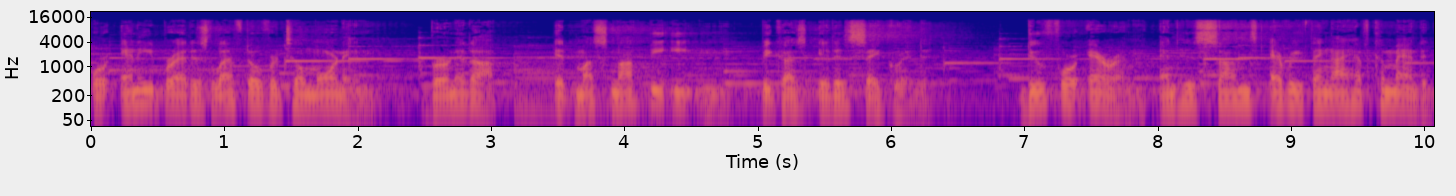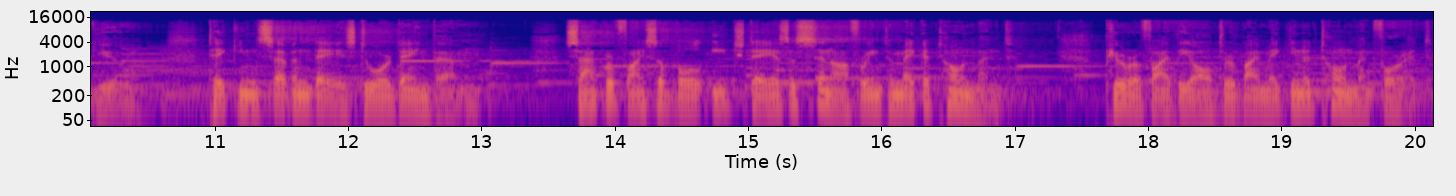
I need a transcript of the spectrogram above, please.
or any bread is left over till morning, burn it up. It must not be eaten, because it is sacred. Do for Aaron and his sons everything I have commanded you, taking seven days to ordain them. Sacrifice a bull each day as a sin offering to make atonement Purify the altar by making atonement for it,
